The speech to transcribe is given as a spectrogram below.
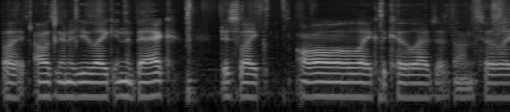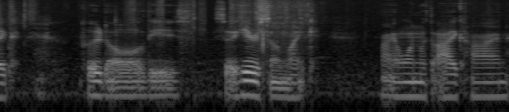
but I was gonna do like in the back, just like all like the collabs I've done. So like put all these. So here's some like my one with icon.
